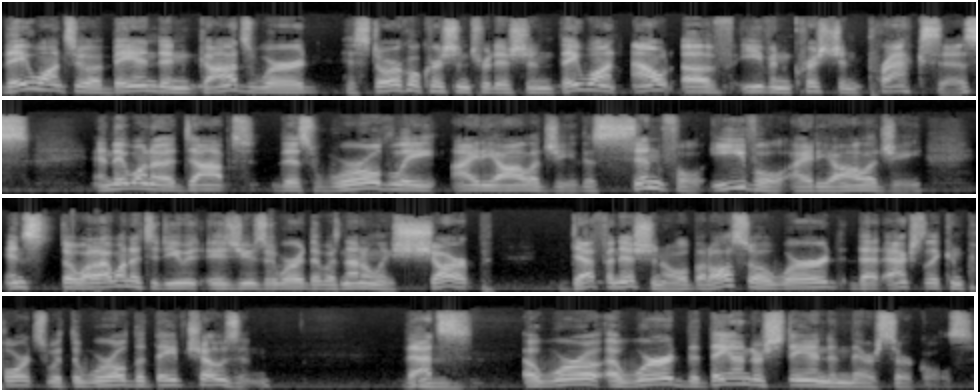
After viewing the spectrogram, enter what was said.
They want to abandon God's word, historical Christian tradition. They want out of even Christian praxis and they want to adopt this worldly ideology, this sinful, evil ideology. And so, what I wanted to do is use a word that was not only sharp, definitional, but also a word that actually comports with the world that they've chosen. That's mm. a, wor- a word that they understand in their circles.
